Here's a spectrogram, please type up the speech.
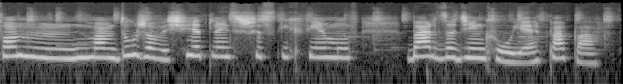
pon- mam dużo wyświetleń z wszystkich filmów. Bardzo dziękuję. Papa. Pa.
